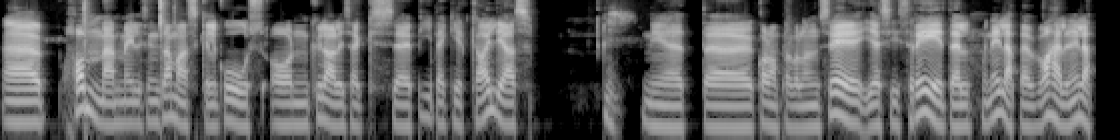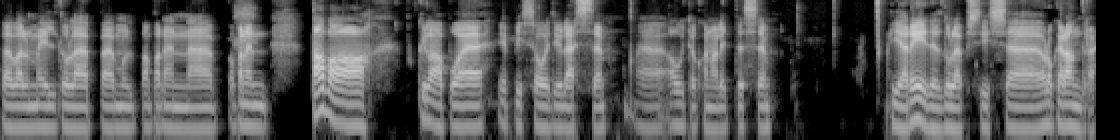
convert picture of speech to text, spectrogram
Uh, homme meil siinsamas kell kuus on külaliseks Piibe Kirke Aljas nii et äh, kolmapäeval on see ja siis reedel või neljapäev, vahele neljapäeval meil tuleb äh,, mul, ma panen äh,, ma panen tava külapoe episoodi ülesse äh, audiokanalitesse. ja reedel tuleb siis äh, Roger Andre.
